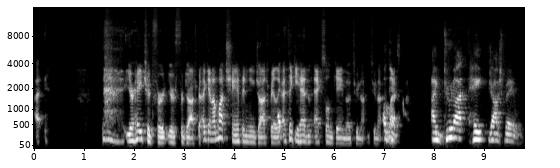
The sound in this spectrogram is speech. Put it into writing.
I, your hatred for your for Josh Bailey. Again, I'm not championing Josh Bailey. I think he had an excellent game though. Two not two not okay. last time. I do not hate Josh Bailey.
